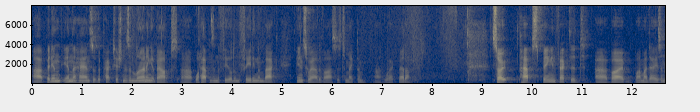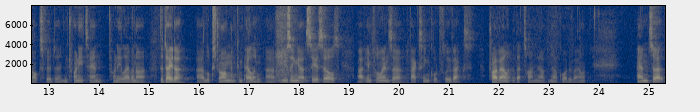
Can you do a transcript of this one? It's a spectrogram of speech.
uh, but in, in the hands of the practitioners and learning about uh, what happens in the field and feeding them back into our devices to make them uh, work better. So perhaps being infected uh, by, by my days in Oxford in 2010, 2011, uh, the data uh, looks strong and compelling uh, using uh, CSL's uh, influenza vaccine called Fluvax, trivalent at that time, now, now quadrivalent. And so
